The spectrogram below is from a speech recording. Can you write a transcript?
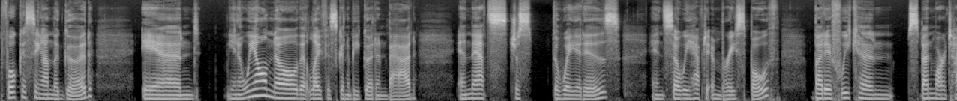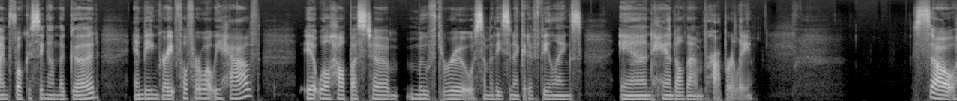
focusing on the good. And, you know, we all know that life is going to be good and bad, and that's just the way it is. And so we have to embrace both. But if we can spend more time focusing on the good and being grateful for what we have, it will help us to move through some of these negative feelings and handle them properly. So,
